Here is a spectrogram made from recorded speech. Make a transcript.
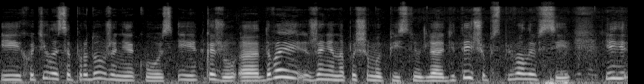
і хотілося продовження якогось. І кажу, давай Женя напишемо пісню для дітей, щоб співали всі. І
